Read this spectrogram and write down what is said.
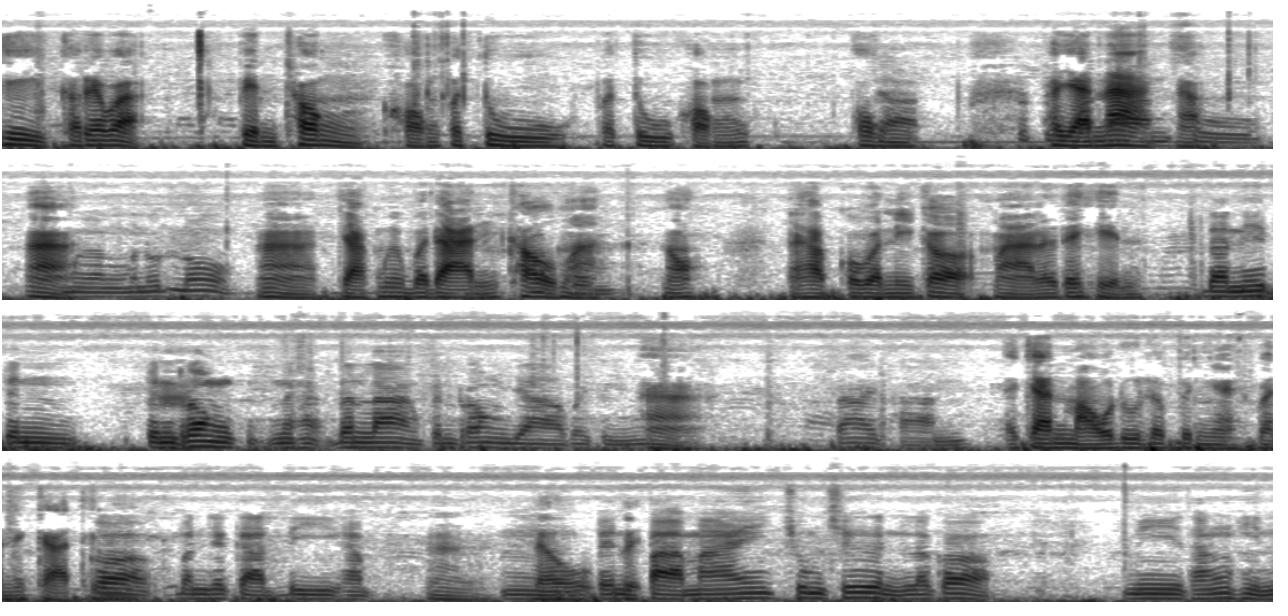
ที่เขาเรียกว่าเป็นช่องของประตูประตูของ องค์จากพญานาคครับสู่อ่า เมืองมนุษย์โลก อ่า จากเมืองบาดาลเข้ามาครับผมเนาะนะครับ ก็วันนี้ก็มาแล้วได้เห็น ด้านนี้เป็นเป็นอืมร่องนะฮะด้านล่างเป็นร่องยาวไปถึงอ่า ใต้ฐาน อาจารย์เหมาดูแล้วเป็นไงบรรยากาศที่ก็นี่บรรยากาศดีครับอืมอืมแล้วเป็นป่าไม้ชุ่มชื่น แล้วก็มีทั้งหิน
